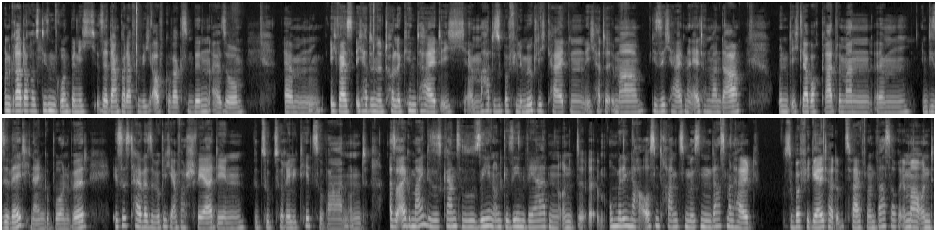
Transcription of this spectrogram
Und gerade auch aus diesem Grund bin ich sehr dankbar dafür, wie ich aufgewachsen bin. Also ähm, ich weiß, ich hatte eine tolle Kindheit, ich ähm, hatte super viele Möglichkeiten, ich hatte immer die Sicherheit, meine Eltern waren da. Und ich glaube auch gerade, wenn man ähm, in diese Welt hineingeboren wird, ist es teilweise wirklich einfach schwer, den Bezug zur Realität zu wahren. Und also allgemein dieses Ganze so sehen und gesehen werden und äh, unbedingt nach außen tragen zu müssen, dass man halt super viel Geld hat im Zweifel und was auch immer und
